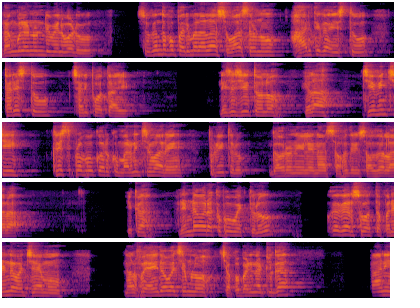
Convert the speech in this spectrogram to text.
రంగుల నుండి వెలువడు సుగంధపు పరిమళాల సువాసనను హారతిగా ఇస్తూ తరిస్తూ చనిపోతాయి. నిజ జీవితంలో ఇలా జీవించి క్రీస్తు ప్రభు కొరకు మరణించిన వారే పునీతులు గౌరవనీయులైన సహోదరి సహోదరులారా. ఇక రెండవ రకపు వ్యక్తులు ఒక గారి సువార్త పన్నెండవ అధ్యాయము నలభై ఐదవ వచనంలో చెప్పబడినట్లుగా కానీ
